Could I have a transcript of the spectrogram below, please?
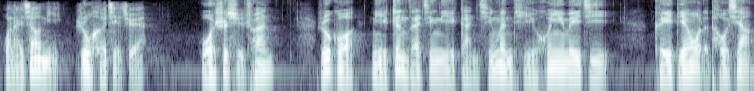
我来教你如何解决。我是许川，如果你正在经历感情问题、婚姻危机，可以点我的头像，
